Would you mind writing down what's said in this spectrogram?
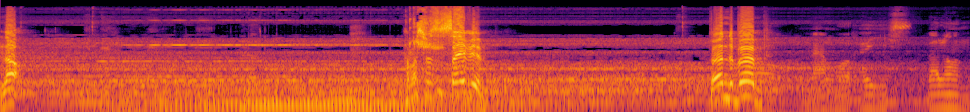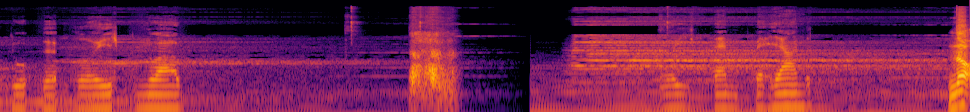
No! How am I supposed to save him? Burn the bub! No!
